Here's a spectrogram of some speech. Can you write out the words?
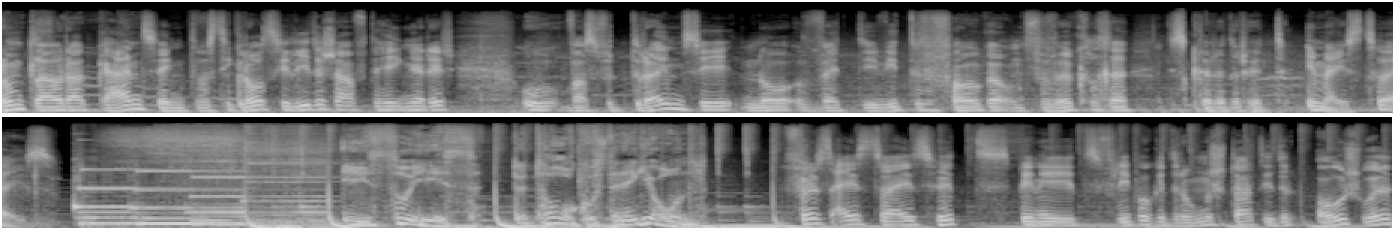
Warum Laura gerne singt, was die grosse Leidenschaft dahinter ist und was für Träume sie noch weiterverfolgen und verwirklichen, das gehört ihr heute im 1 zu 1. 1 zu 1, der Talk aus der Region. Fürs 1 zu 1 heute bin ich in Freiburg in der Unterstadt in der Auschule.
